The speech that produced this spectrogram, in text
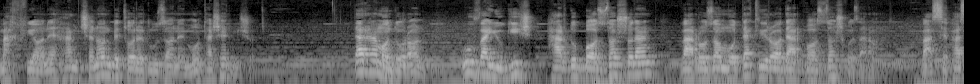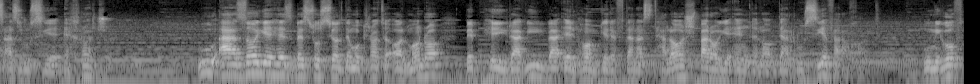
مخفیانه همچنان به طور روزانه منتشر می شد. در همان دوران او و یوگیش هر دو بازداشت شدند و روزا مدتی را در بازداشت گذراند و سپس از روسیه اخراج شد. او اعضای حزب سوسیال دموکرات آلمان را به پیروی و الهام گرفتن از تلاش برای انقلاب در روسیه فراخواند. او می گفت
